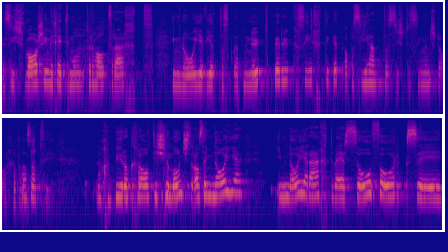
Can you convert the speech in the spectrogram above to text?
Es ist wahrscheinlich jetzt im Unterhaltsrecht, im Neuen wird das glaube ich, nicht berücksichtigt, aber Sie haben das, ist das immer ein starker Wunsch also, Nach einem bürokratischen Monster. Also im Neuen, im neuen Recht wäre es so vorgesehen,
